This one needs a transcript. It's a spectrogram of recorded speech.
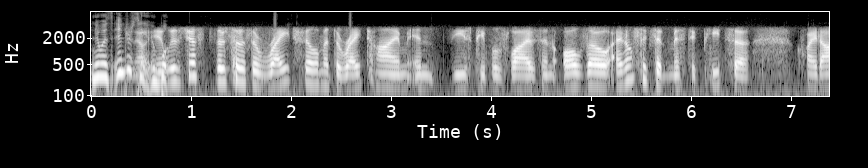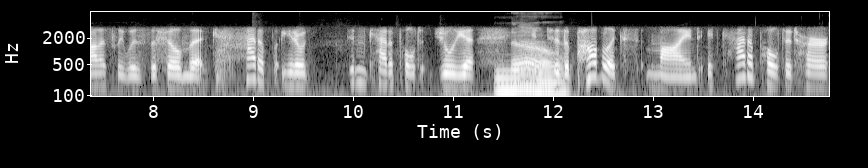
It was You know, interesting. it was just the, sort of the right film at the right time in these people's lives. And although I don't think that Mystic Pizza, quite honestly, was the film that catapult, you know, didn't catapult Julia No. into the public's mind. It catapulted her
